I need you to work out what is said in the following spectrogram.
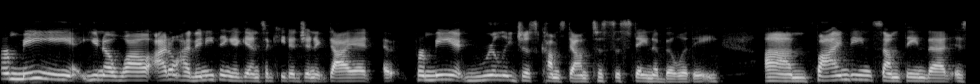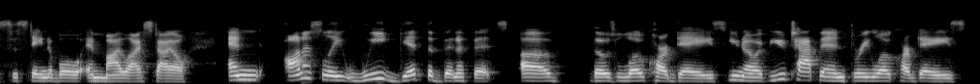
for me, you know, while I don't have anything against a ketogenic diet, uh, for me, it really just comes down to sustainability. Um, finding something that is sustainable in my lifestyle. And honestly, we get the benefits of those low carb days. You know, if you tap in three low carb days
